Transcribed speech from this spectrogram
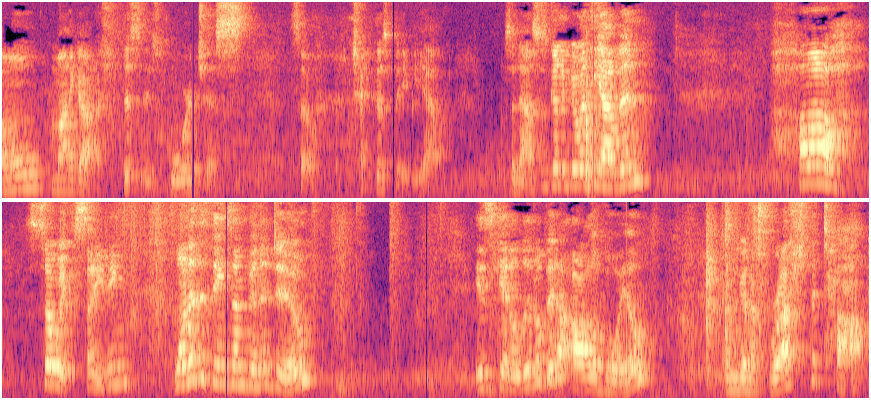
Oh my gosh, this is gorgeous. So check this baby out. So now this is gonna go in the oven. Oh, so exciting. One of the things I'm gonna do is get a little bit of olive oil. I'm gonna brush the top.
